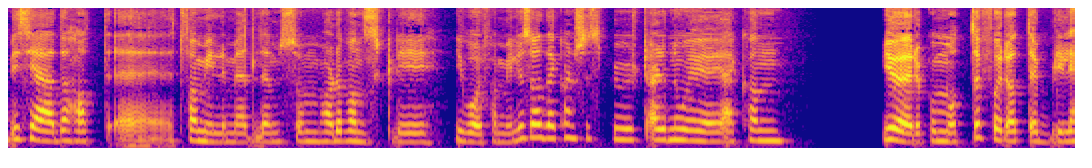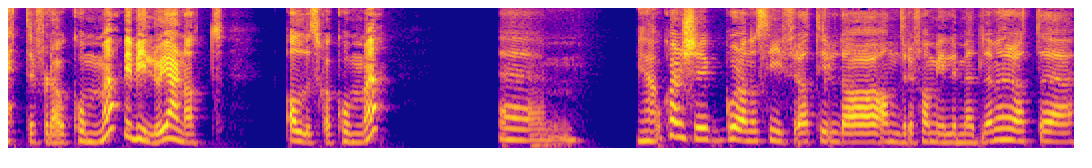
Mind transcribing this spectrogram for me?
hvis jeg hadde hatt eh, et familiemedlem som har det vanskelig i vår familie, så hadde jeg kanskje spurt er det noe jeg kan gjøre på en måte for at det blir lettere for deg å komme. Vi vil jo gjerne at alle skal komme. Um, Ja. Og kanskje går det an å si fra til da andre familiemedlemmer at er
